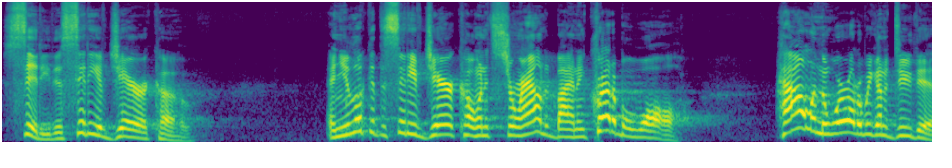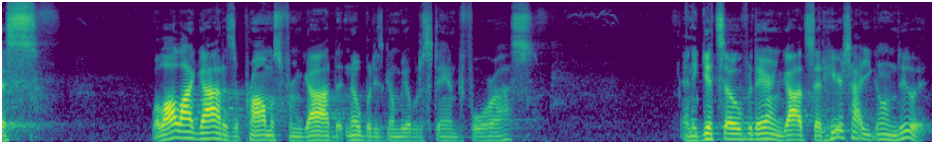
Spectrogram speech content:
city, the city of Jericho. And you look at the city of Jericho and it's surrounded by an incredible wall. How in the world are we going to do this? Well, all I got is a promise from God that nobody's going to be able to stand before us. And he gets over there, and God said, Here's how you're going to do it.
